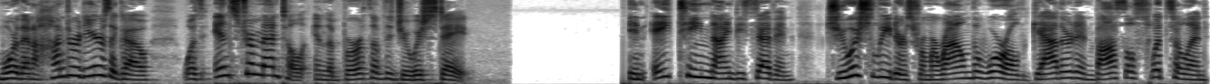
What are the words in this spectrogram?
more than 100 years ago was instrumental in the birth of the Jewish state. In 1897, Jewish leaders from around the world gathered in Basel, Switzerland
